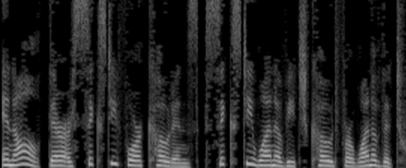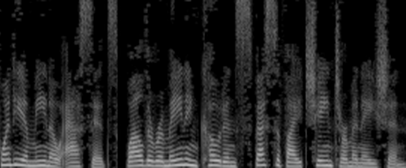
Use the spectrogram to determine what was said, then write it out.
In all, there are 64 codons 61 of each code for one of the 20 amino acids, while the remaining codons specify chain termination.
